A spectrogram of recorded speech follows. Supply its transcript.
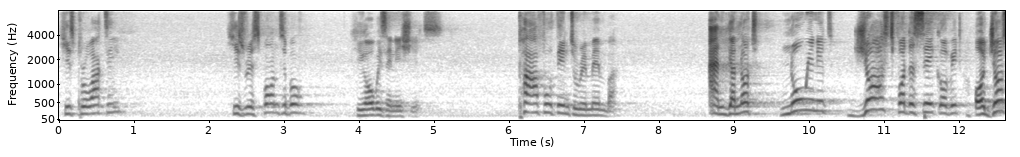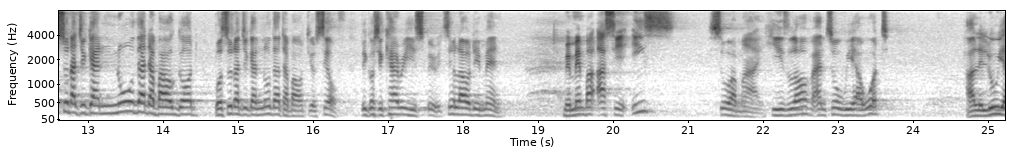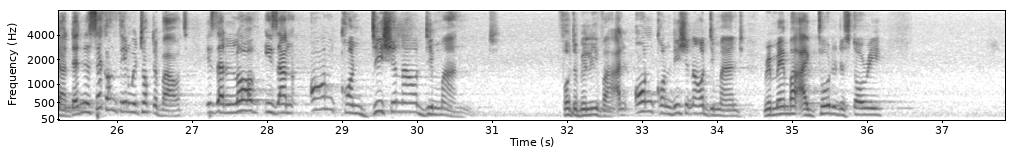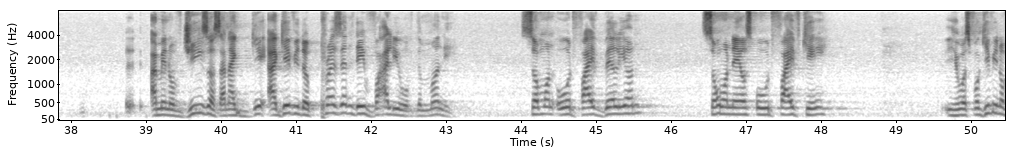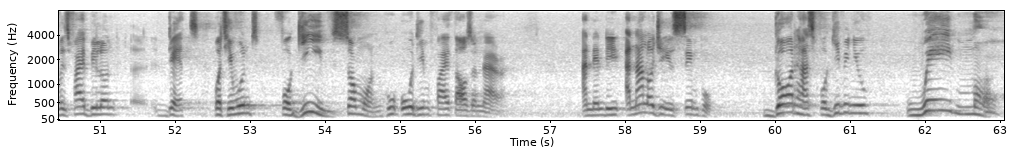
He's proactive, he's responsible, he always initiates. Powerful thing to remember. And you're not knowing it just for the sake of it or just so that you can know that about God, but so that you can know that about yourself because you carry His Spirit. Say loud, Amen. amen. Remember, as He is, so am I. He is love, and so we are what? Hallelujah. Then the second thing we talked about is that love is an unconditional demand for the believer. An unconditional demand. Remember, I told you the story. Uh, I mean, of Jesus, and I gave, I gave you the present day value of the money. Someone owed 5 billion, someone else owed 5K. He was forgiven of his 5 billion uh, debt, but he wouldn't forgive someone who owed him 5,000 naira. And then the analogy is simple God has forgiven you way more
